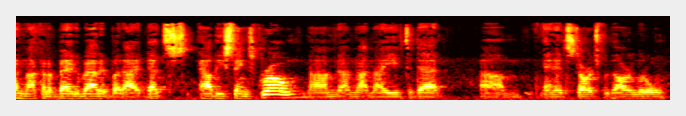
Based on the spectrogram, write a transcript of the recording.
I'm not going to beg about it, but I, that's how these things grow. I'm, I'm not naive to that, um, and it starts with our little,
